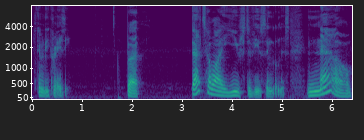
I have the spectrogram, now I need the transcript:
it's gonna be crazy. But that's how I used to view singleness. Now,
